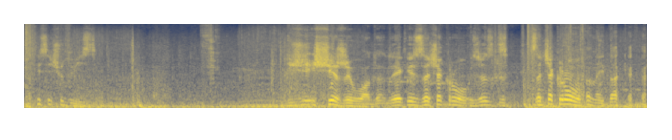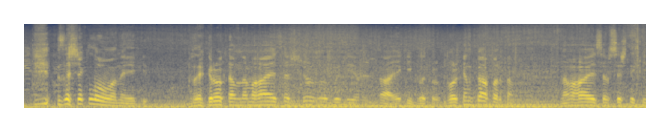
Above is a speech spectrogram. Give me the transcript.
На 1200. І ще-? Да якийсь зачакров... зачакрований, так? Зачаклований якийсь. Блекрок там намагається що зробити? А, який Блекрок? Боркенкафер там намагається все ж таки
